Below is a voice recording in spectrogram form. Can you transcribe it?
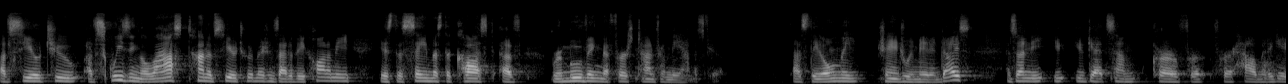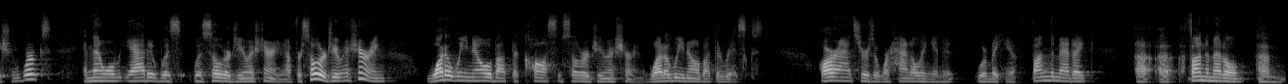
of CO2, of squeezing the last ton of CO2 emissions out of the economy is the same as the cost of removing the first ton from the atmosphere. That's the only change we made in DICE. And so then you, you get some curve for, for how mitigation works. And then what we added was, was solar geoengineering. Now for solar geoengineering, what do we know about the cost of solar geoengineering? What do we know about the risks? Our answers are we're handling it, we're making a fundamental, uh, a fundamental um,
